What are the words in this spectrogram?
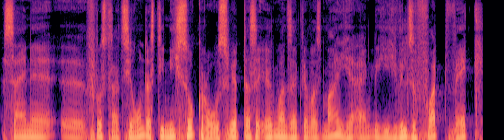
seine äh, Frustration, dass die nicht so groß wird, dass er irgendwann sagt, ja, was mache ich hier eigentlich? Ich will sofort weg.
